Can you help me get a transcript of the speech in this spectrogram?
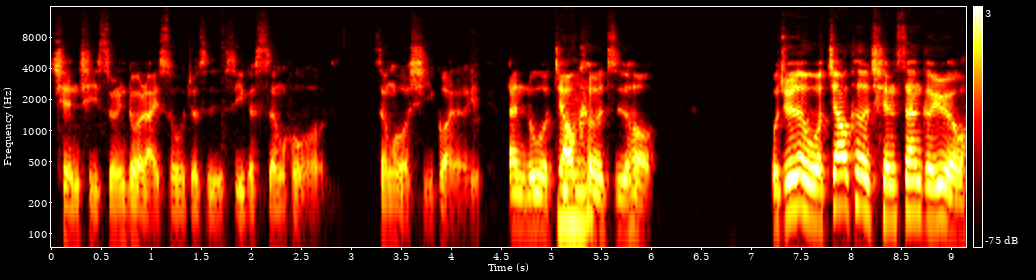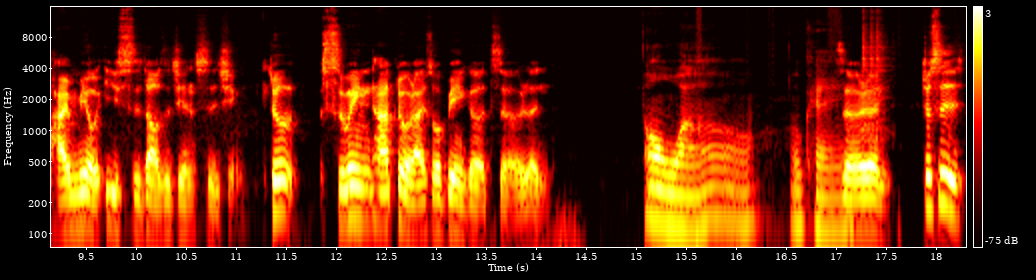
前期 swing 对我来说，就是是一个生活生活习惯而已。但如果教课之后，嗯、我觉得我教课前三个月，我还没有意识到这件事情，就。Swing 它对我来说变一个责任。哦，哇哦，OK。责任就是，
